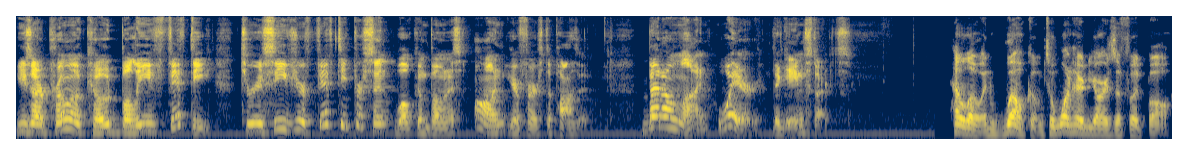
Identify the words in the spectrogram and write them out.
Use our promo code BLEAV50 to receive your 50% welcome bonus on your first deposit. Bet online, where the game starts. Hello and welcome to 100 Yards of Football,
